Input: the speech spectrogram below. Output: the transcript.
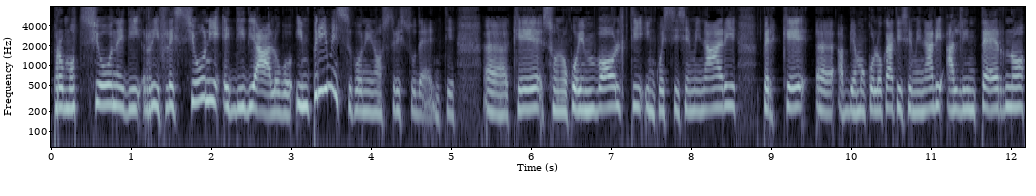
promozione, di riflessioni e di dialogo, in primis con i nostri studenti eh, che sono coinvolti in questi seminari perché eh, abbiamo collocato i seminari all'interno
